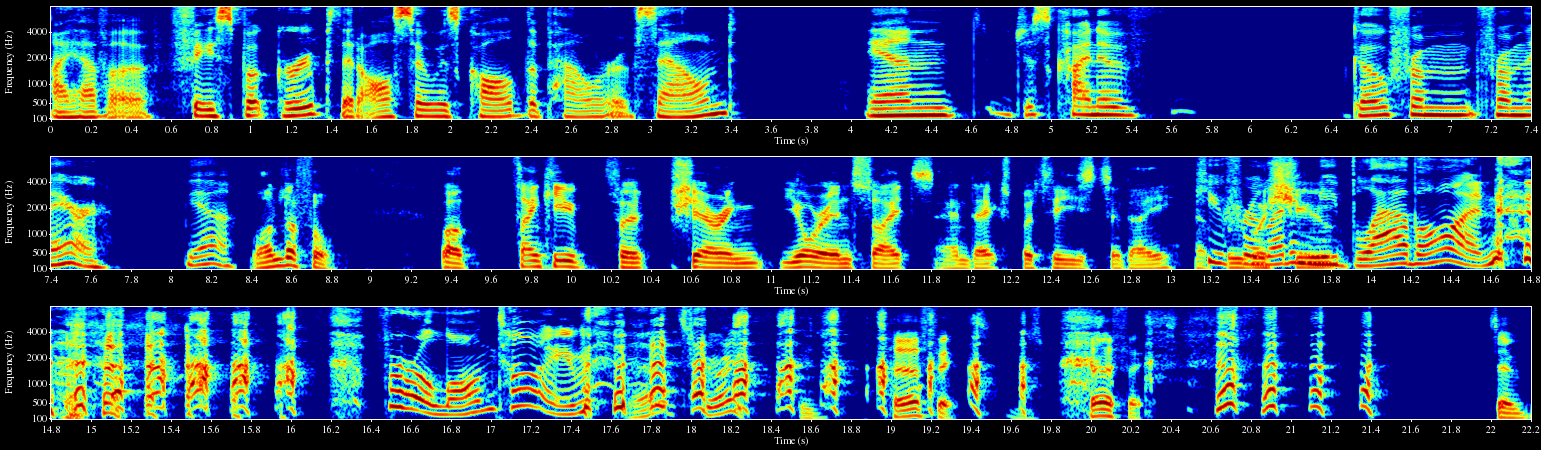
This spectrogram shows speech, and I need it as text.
I have a Facebook group that also is called The Power of Sound. And just kind of go from from there. Yeah. Wonderful. Well, thank you for sharing your insights and expertise today. Thank you We for letting me blab on for a long time. That's great. It's perfect. It's perfect. So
